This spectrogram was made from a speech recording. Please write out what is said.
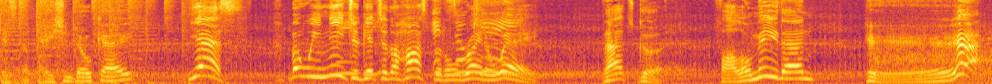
Is the patient okay? Yes, but we need to get to the hospital It's right away. That's good. Follow me then. Yeah!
